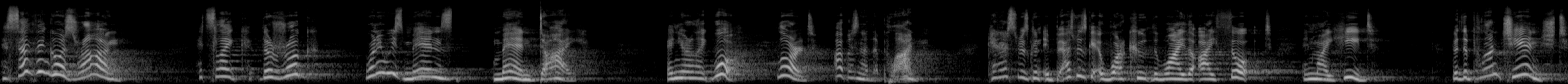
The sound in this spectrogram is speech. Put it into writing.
And something goes wrong. It's like the rug, one of his men's men die. And you're like, whoa, Lord, that wasn't the plan. This was going to, was going to work out the why that I thought in my head. But the plan changed.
